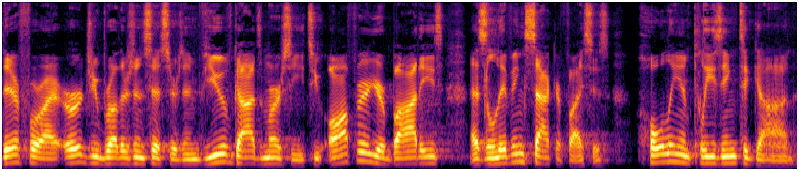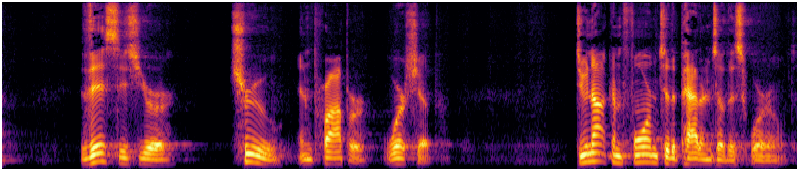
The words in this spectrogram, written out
Therefore, I urge you, brothers and sisters, in view of God's mercy, to offer your bodies as living sacrifices, holy and pleasing to God. This is your true and proper worship. Do not conform to the patterns of this world,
